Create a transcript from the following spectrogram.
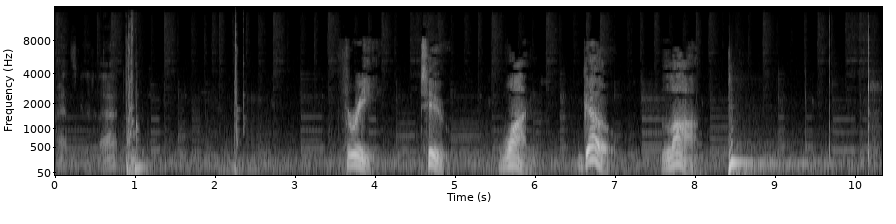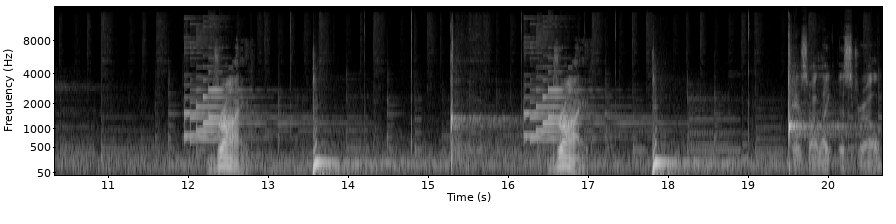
All right, let's get into that. Three, two, one, go. Lob. Drive. Drive. Okay, so I like this drill.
